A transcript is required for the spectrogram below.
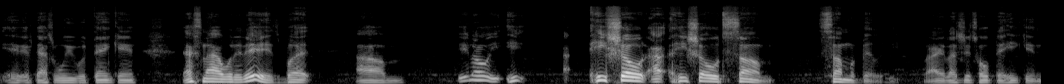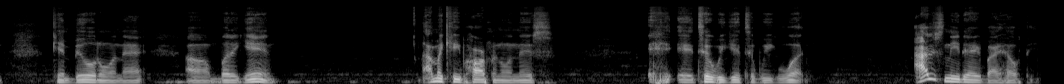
if that's what we were thinking, that's not what it is. But um, you know, he he showed uh, he showed some some ability, right? Let's just hope that he can can build on that. Um, but again, I'm gonna keep harping on this until we get to week one. I just need everybody healthy.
